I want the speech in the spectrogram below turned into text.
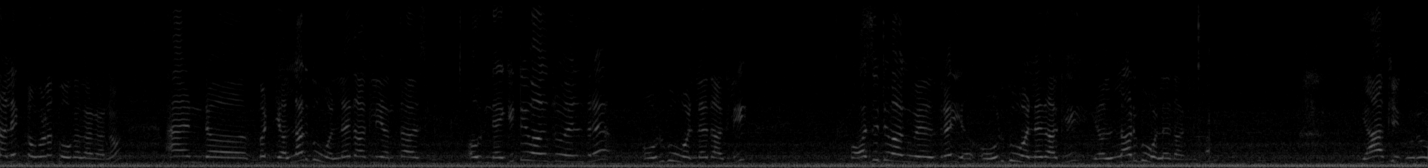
ತಲೆಗೆ ತೊಗೊಳಕ್ಕೆ ಹೋಗಲ್ಲ ನಾನು. ಆ್ಯಂಡ್ ಬಟ್ ಎಲ್ಲರಿಗೂ ಒಳ್ಳೇದಾಗಲಿ ಅಂತ ಅವ್ರು ನೆಗೆಟಿವ್ ಆದರೂ ಹೇಳಿದ್ರೆ ಅವ್ರಿಗೂ ಒಳ್ಳೇದಾಗಲಿ. ಪಾಸಿಟಿವ್ ಆಗಿ ಹೇಳಿದ್ರೆ ಅವ್ರಿಗೂ ಒಳ್ಳೇದಾಗಲಿ, ಎಲ್ಲರಿಗೂ ಒಳ್ಳೇದಾಗಲಿ. ಯಾಕೆ ಗುರು?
